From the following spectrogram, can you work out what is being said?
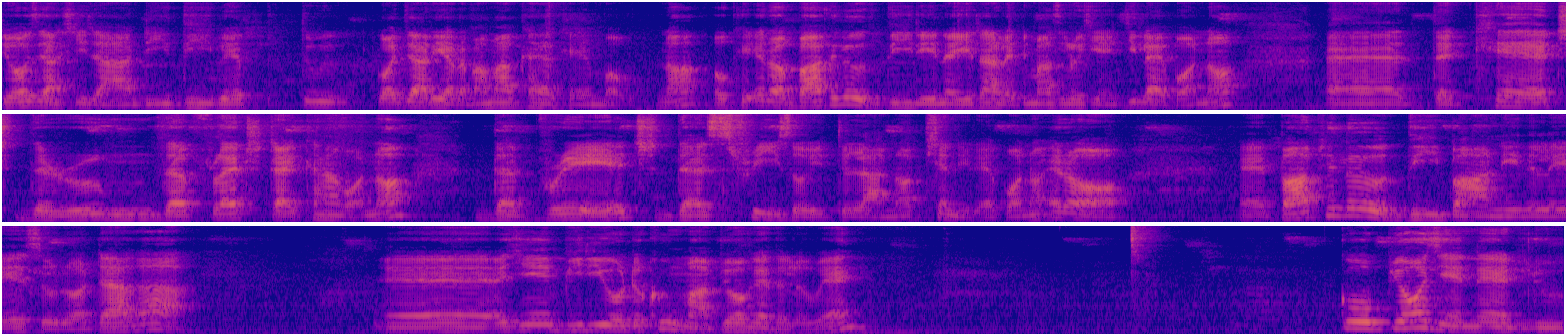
ပြောစရာရှိတာဒီဒီပဲသူကြွားကြတွေကတော့ဘာမှခက်ခဲမဟုတ်เนาะ okay အဲ့တော့ဘာဖြစ်လို့ဒီတွေနဲ့ရေးထားလဲဒီမှာဆိုလို့ရှိရင်ကြည့်လိုက်ပေါ့เนาะအဲ the cat the room the flat တိုက်ခန်းပေါ့เนาะ the bridge the street ဆိုပြီးဒီလာเนาะဖြစ်နေတယ်ပေါ့เนาะအဲ့တော့အဲဘာဖြစ်လို့ဒီပါနေတယ်လဲဆိုတော့ဒါကအဲအရင်ဗီဒီယိုတစ်ခုမှာပြောခဲ့တယ်လို့ပဲ ကိုပြောခြင်းတဲ့လူ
